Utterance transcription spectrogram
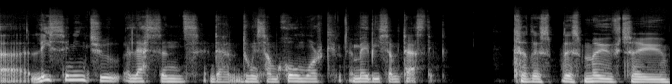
uh, listening to lessons and then doing some homework and maybe some testing. To this this move to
